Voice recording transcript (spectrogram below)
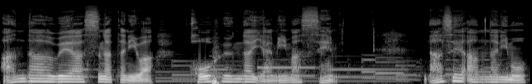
アンダーウェア姿には興奮がやみません。なぜあんなにも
